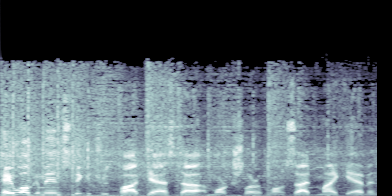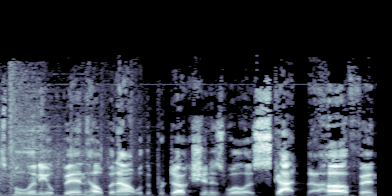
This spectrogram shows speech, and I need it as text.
Hey, welcome in, Stinkin' Truth Podcast. Uh, Mark Schlereth alongside Mike Evans, Millennial Ben helping out with the production, as well as Scott the Huff. And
